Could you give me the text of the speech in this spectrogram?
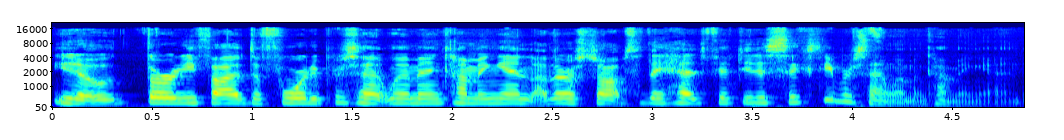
you know 35 to 40 percent women coming in. Other shops they had 50 to 60 percent women coming in.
